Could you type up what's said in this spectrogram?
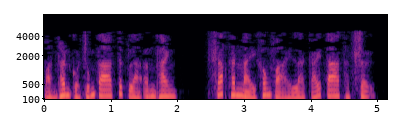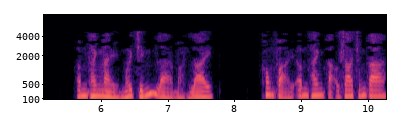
Bản thân của chúng ta tức là âm thanh, xác thân này không phải là cái ta thật sự. Âm thanh này mới chính là bản lai. Không phải âm thanh tạo ra chúng ta,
